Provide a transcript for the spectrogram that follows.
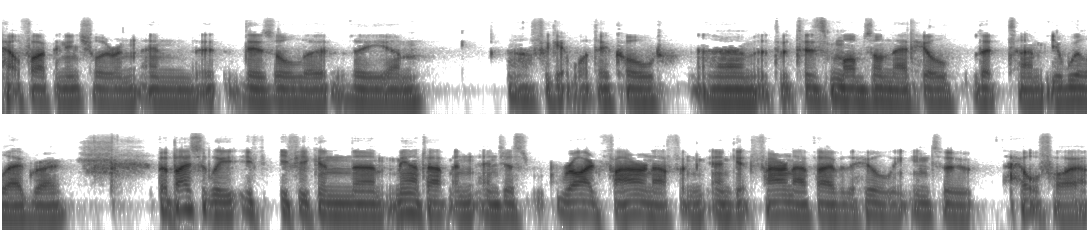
Hellfire Peninsula, and, and there's all the the um, I forget what they're called. Um, there's mobs on that hill that um, you will aggro. But basically, if, if you can um, mount up and, and just ride far enough and, and get far enough over the hill into Hellfire,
